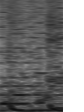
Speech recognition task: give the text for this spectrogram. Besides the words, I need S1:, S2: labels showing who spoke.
S1: You.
